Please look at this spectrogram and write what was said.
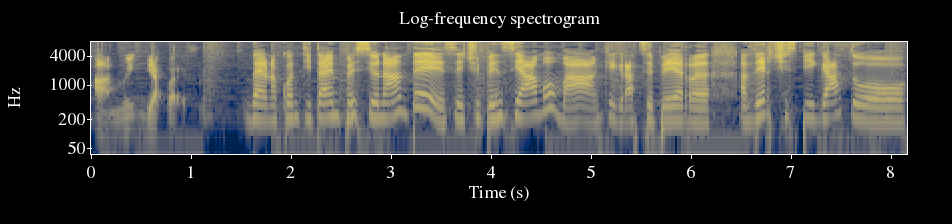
annui di acqua reflua. Beh, una quantità impressionante se ci pensiamo, ma anche grazie per averci spiegato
